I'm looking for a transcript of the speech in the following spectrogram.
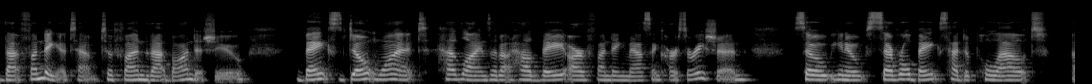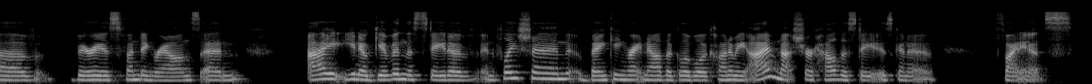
that funding attempt to fund that bond issue. Banks don't want headlines about how they are funding mass incarceration. So, you know, several banks had to pull out of various funding rounds and I, you know, given the state of inflation, banking right now, the global economy, I'm not sure how the state is going to finance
